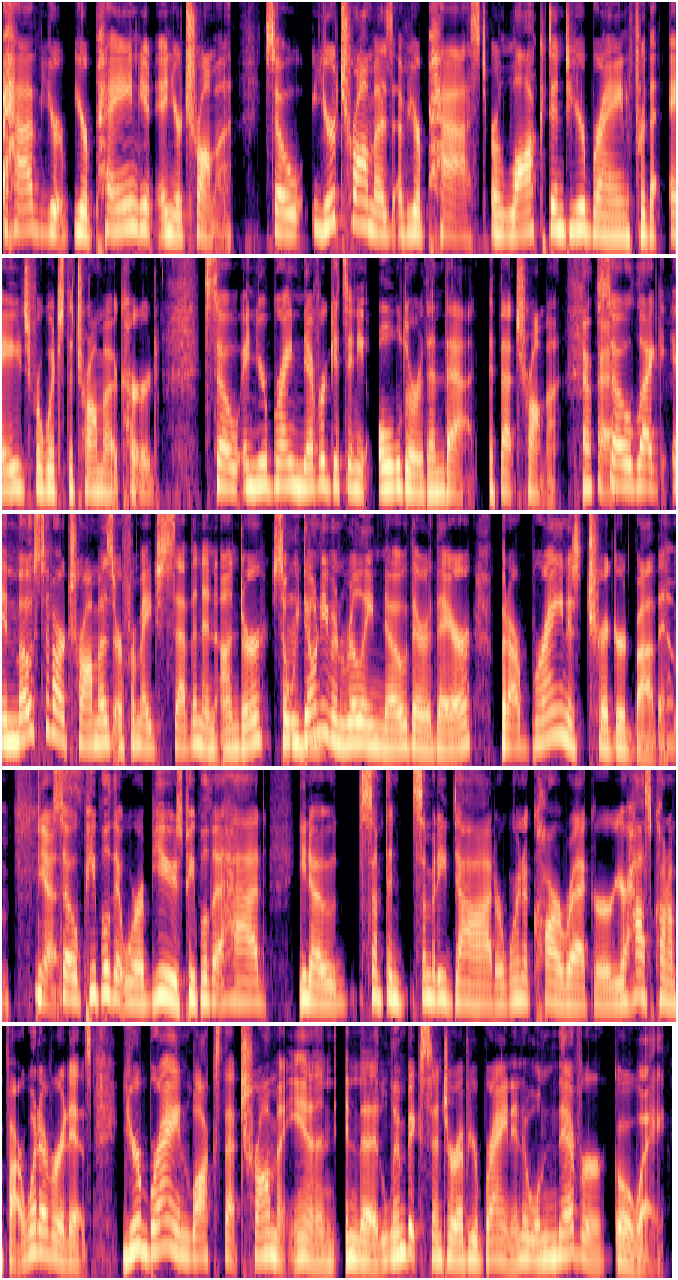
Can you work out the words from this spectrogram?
have your your pain and your trauma. So your traumas of your past are locked into your brain for the age for which the trauma occurred. So and your brain never gets any older than that at that trauma. Okay. So like in most of our traumas are from age 7 and under. So we Mhm. don't even really know they're there, but our brain is triggered by them. yes. So people that were abused, people that had, you know, something somebody died or were in a car wreck or your house caught on fire, whatever it is, your brain locks that trauma in in the limbic center of your brain and it will never go away.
